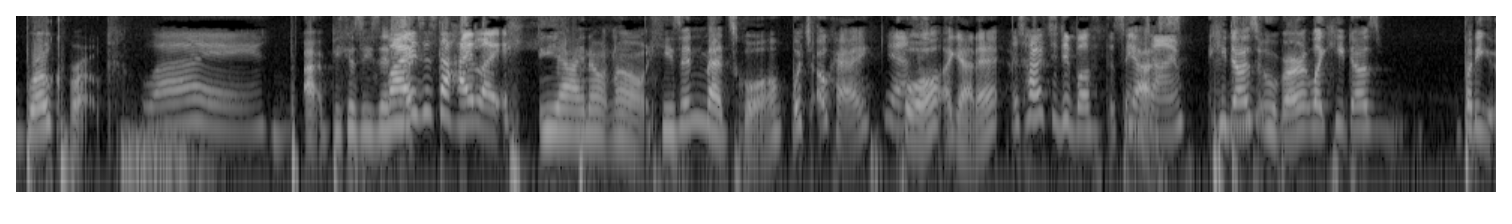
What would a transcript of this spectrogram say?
broke broke why? uh, because he's in Why med- is this the highlight? yeah i don't know he's in med school which okay Yeah. cool i get it It's hard to do both at the same yes time. Mm-hmm. he does uber like he does but he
